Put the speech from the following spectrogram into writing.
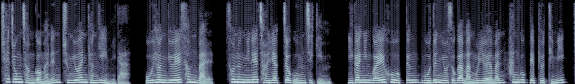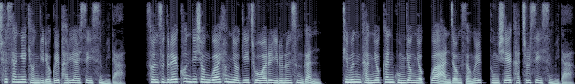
최종 점검하는 중요한 경기입니다. 오현규의 선발, 손흥민의 전략적 움직임, 이강인과의 호흡 등 모든 요소가 맞물려야만 한국 대표팀이 최상의 경기력을 발휘할 수 있습니다. 선수들의 컨디션과 협력이 조화를 이루는 순간 팀은 강력한 공격력과 안정성을 동시에 갖출 수 있습니다.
